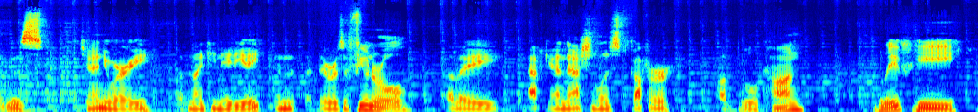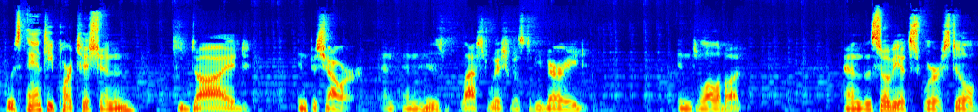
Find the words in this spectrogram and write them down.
It was January of 1988 and there was a funeral of a Afghan nationalist, Ghaffar Abdul Khan, I believe. He was anti-partition. He died in Peshawar, and, and his last wish was to be buried in Jalalabad. And the Soviets were still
